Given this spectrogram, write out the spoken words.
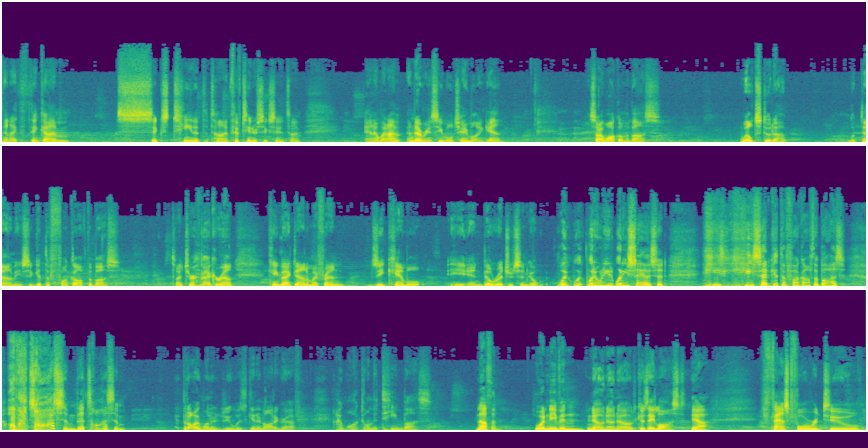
And I think I'm 16 at the time, 15 or 16 at the time. And I went, I'm, I'm never going to see Wilt Chamberlain again. So I walk on the bus. Wilt stood up, looked down at me, said, Get the fuck off the bus. So I turned back around, came back down, and my friend Zeke Campbell he, and Bill Richardson go, What, what, what, what, do you, what do you say? I said, he, he said, Get the fuck off the bus. Oh, that's awesome. That's awesome. But all I wanted to do was get an autograph. I walked on the team bus. Nothing. Wouldn't even. No, no, no, because they lost. Yeah. Fast forward to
